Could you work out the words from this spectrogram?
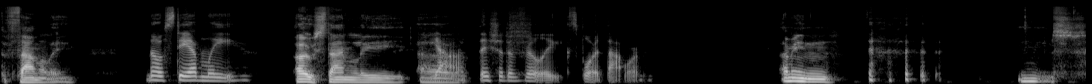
the family No, Stan Lee. oh Stan Lee uh, yeah, they should have really explored that one. i mean mm,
